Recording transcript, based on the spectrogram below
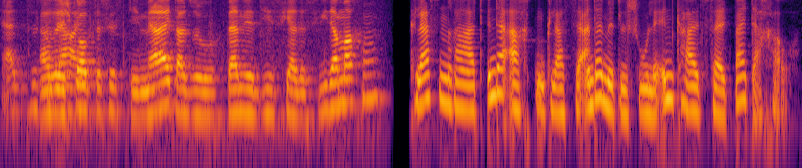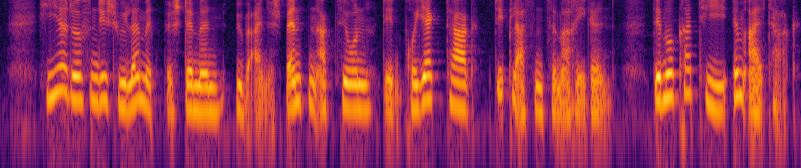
Ja, das also ich glaube, das ist die Mehrheit, also werden wir dieses Jahr das wieder machen. Klassenrat in der achten Klasse an der Mittelschule in Karlsfeld bei Dachau. Hier dürfen die Schüler mitbestimmen über eine Spendenaktion, den Projekttag, die Klassenzimmerregeln. Demokratie im Alltag.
